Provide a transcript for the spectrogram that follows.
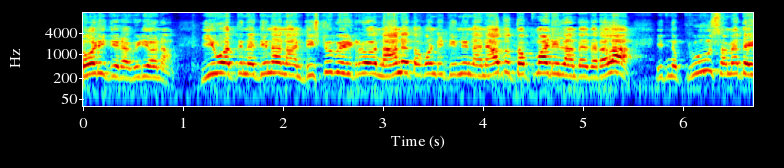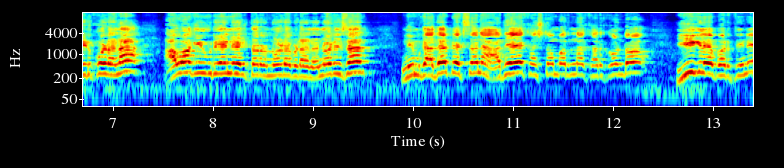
ನೋಡಿದ್ದೀರಾ ವಿಡಿಯೋನ? ಇವತ್ತಿನ ದಿನ ನಾನು ಡಿಸ್ಟ್ರಿಬ್ಯೂಟರ್ ನಾನೇ ತಗೊಂಡಿದ್ದೀನಿ, ನಾನು ಯಾವ್ದು ತಪ್ಪು ಮಾಡಿಲ್ಲ ಅಂತ ಇದಾರಲ್ಲ? ಇದನ್ನ ಪ್ರೂವ್ ಸಮೇತ ಇಟ್ಕೊಡೋಣ ಅವಾಗ ಇವ್ರು ಏನ್ ಹೇಳ್ತಾರೋ ನೋಡೇ ಬಿಡೋಣ ನೋಡಿ ಸರ್, ನಿಮ್ಗೆ ಅದೇ ಬೇಕಾನೆ, ಅದೇ ಕಸ್ಟಮರ್ನ ಕರ್ಕೊಂಡು ಈಗಲೇ ಬರ್ತೀನಿ,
